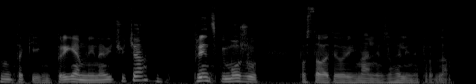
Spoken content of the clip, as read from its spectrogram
ну такий він приємний на відчуття. В принципі, можу поставити оригінальний, взагалі не проблема.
